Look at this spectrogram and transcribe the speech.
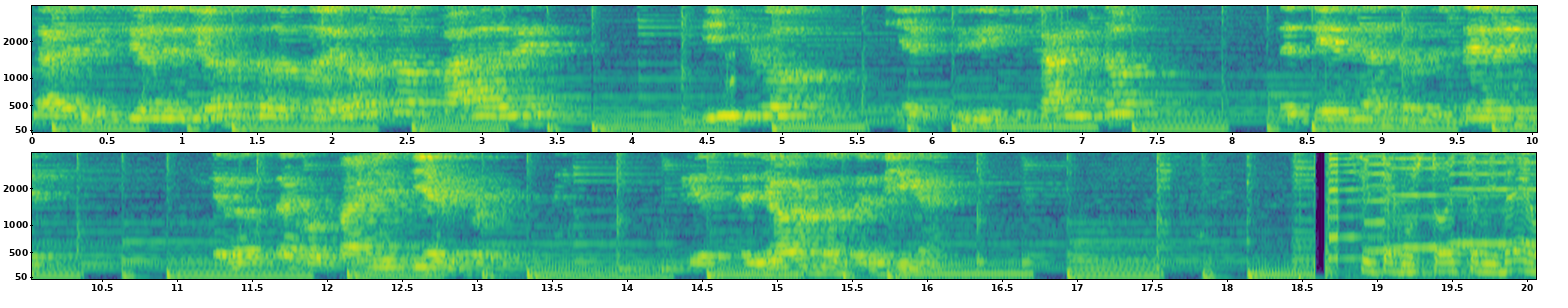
La bendición de Dios Todopoderoso, Padre, Hijo y Espíritu Santo, descienda sobre ustedes, que los acompañe siempre. Que el Señor los bendiga. Si te gustó este video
